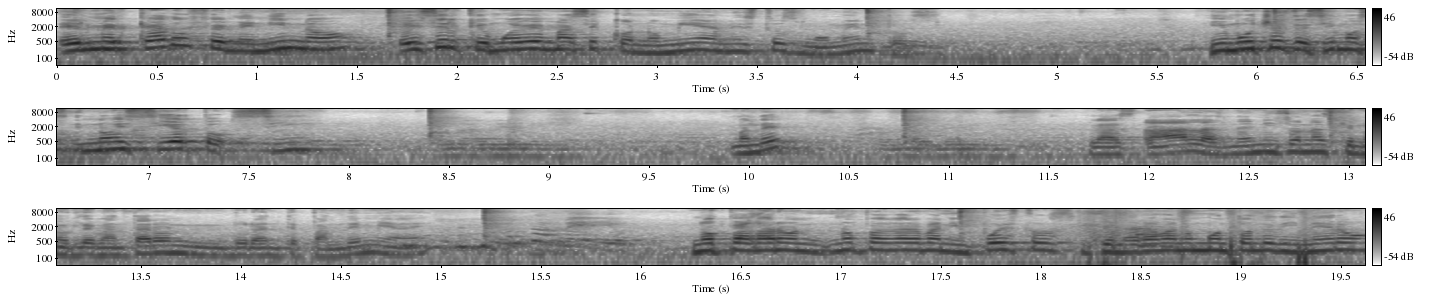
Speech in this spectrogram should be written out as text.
El mercado femenino es el que mueve más economía en estos momentos. Y muchos decimos, no es cierto, sí. ¿Mandé? Las, ah, las nenis son las que nos levantaron durante pandemia, ¿eh? No pagaron, no pagaban impuestos y generaban un montón de dinero.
